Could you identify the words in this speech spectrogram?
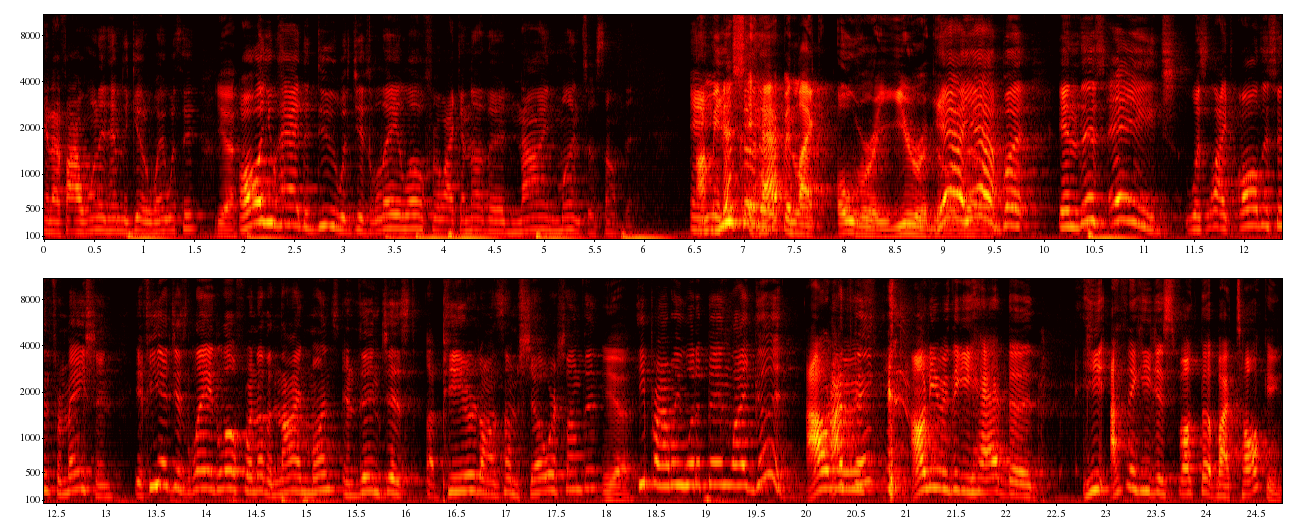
and if I wanted him to get away with it, yeah. all you had to do was just lay low for like another nine months or something. And I mean, that shit happened like over a year ago. Yeah, though. yeah, but in this age, was like all this information. If he had just laid low for another nine months and then just appeared on some show or something, Yeah. he probably would have been like good. I don't I even think- I don't even think he had the he I think he just fucked up by talking.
